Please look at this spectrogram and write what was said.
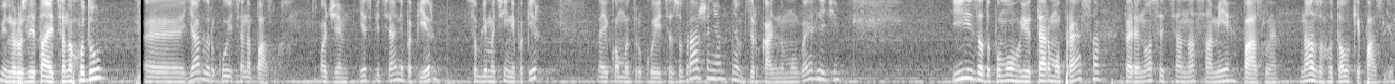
Він розлітається на ходу. Е, як друкується на пазлах? Отже, є спеціальний папір, сублімаційний папір, на якому друкується зображення в дзеркальному вигляді. І за допомогою термопреса переноситься на самі пазли, на заготовки пазлів.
